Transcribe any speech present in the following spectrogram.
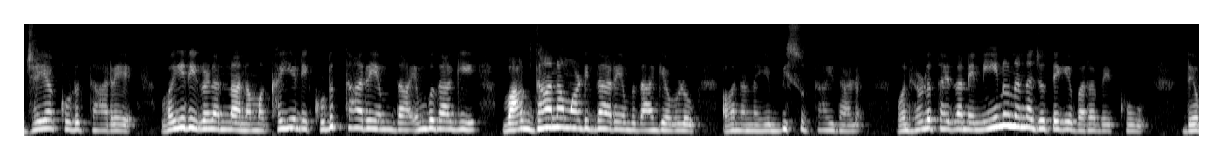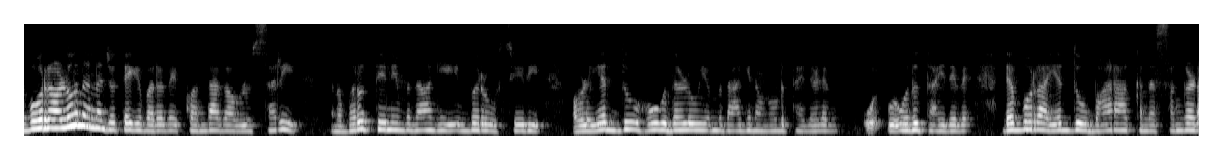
ಜಯ ಕೊಡುತ್ತಾರೆ, ವೈರಿಗಳನ್ನು ನಮ್ಮ ಕೈಯಲ್ಲಿ ಕೊಡುತ್ತಾರೆ ಎಂಬ, ಎಂಬುದಾಗಿ ವಾಗ್ದಾನ ಮಾಡಿದ್ದಾರೆ ಎಂಬುದಾಗಿ ಅವಳು ಅವನನ್ನು ಎಬ್ಬಿಸುತ್ತಾ ಇದ್ದಾಳೆ. ಅವನು ಹೇಳುತ್ತಾ ಇದ್ದಾನೆ, ನೀನು ನನ್ನ ಜೊತೆಗೆ ಬರಬೇಕು, ದೆಬೋರಾಳು ನನ್ನ ಜೊತೆಗೆ ಬರಬೇಕು ಅಂದಾಗ ಅವಳು, ಸರಿ ನಾನು ಬರುತ್ತೇನೆ ಎಂಬುದಾಗಿ ಇಬ್ಬರು ಸೇರಿ ಅವಳು ಎದ್ದು ಹೋಗದಳು ಎಂಬುದಾಗಿ ನಾವು ನೋಡುತ್ತಾ ಇದ್ದೇವೆ. ಓದುತ್ತಾ ಇದ್ದೇವೆ. ಡೆಬ್ಬೊರ ಎದ್ದು ಬಾರಾಕನ ಸಂಗಡ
